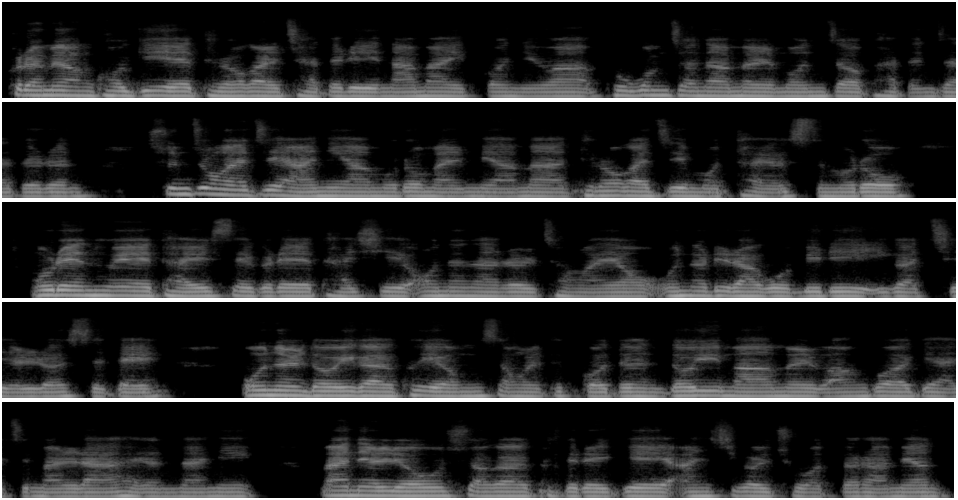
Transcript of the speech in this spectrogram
그러면 거기에 들어갈 자들이 남아있거니와 복음 전함을 먼저 받은 자들은 순종하지 아니함으로 말미암아 들어가지 못하였으므로 오랜 후에 다윗의 글에 다시 어느 날을 정하여 오늘이라고 미리 이같이 일렀으되 오늘 너희가 그의 음성을 듣거든 너희 마음을 완고하게 하지 말라 하였나니 만일 여호수아가 그들에게 안식을 주었더라면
